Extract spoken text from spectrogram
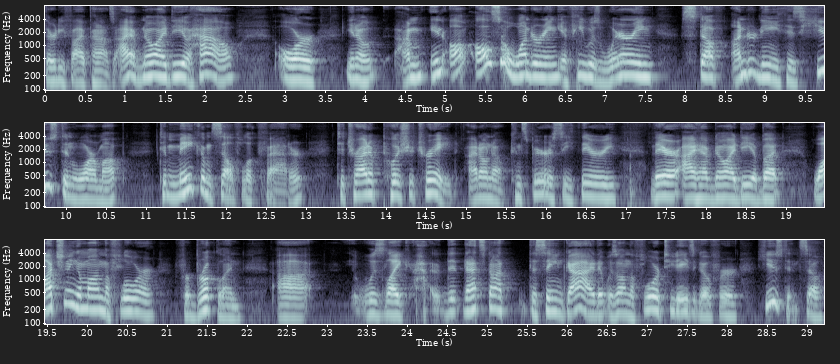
35 pounds. I have no idea how or you know i'm in also wondering if he was wearing stuff underneath his houston warm up to make himself look fatter to try to push a trade i don't know conspiracy theory there i have no idea but watching him on the floor for brooklyn uh, was like that's not the same guy that was on the floor two days ago for houston so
